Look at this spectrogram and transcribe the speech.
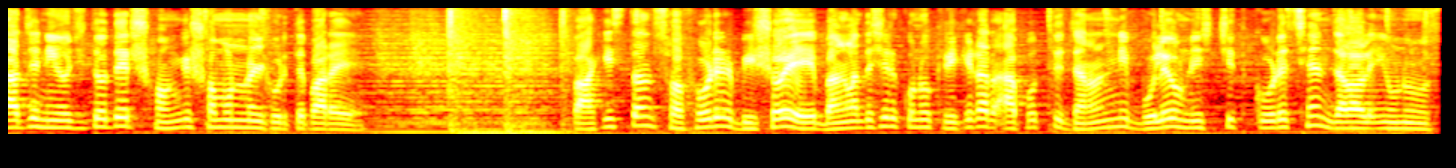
কাজে নিয়োজিতদের সঙ্গে সমন্বয় করতে পারে। পাকিস্তান সফরের বিষয়ে বাংলাদেশের কোনো ক্রিকেটার আপত্তি জানাননি বলেও নিশ্চিত করেছেন জালাল ইউনুস।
